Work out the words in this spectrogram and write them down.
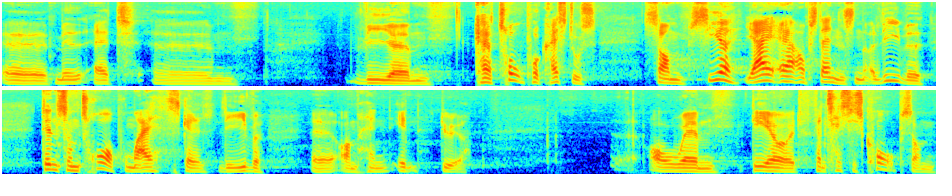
øh, med, at øh, vi øh, kan tro på Kristus, som siger, jeg er opstandelsen og livet. Den, som tror på mig, skal leve, øh, om han end dør. Og øh, det er jo et fantastisk korp, som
